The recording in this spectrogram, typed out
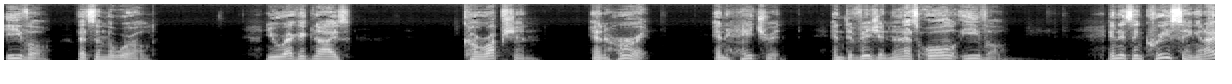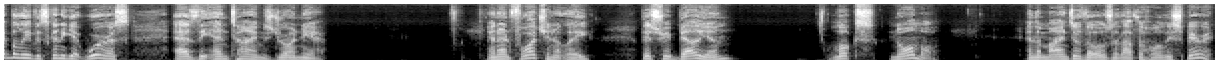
evil that's in the world. You recognize corruption and hurt and hatred and division. And that's all evil. And it's increasing. And I believe it's going to get worse as the end times draw near. And unfortunately, this rebellion looks normal in the minds of those without the Holy Spirit,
